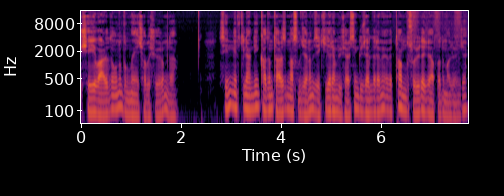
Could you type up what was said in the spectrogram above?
şeyi vardı. Onu bulmaya çalışıyorum da. Senin etkilendiğin kadın tarzı nasıl canım? Zekilere mi düşersin, güzellere mi? Evet tam bu soruyu da cevapladım az önce.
